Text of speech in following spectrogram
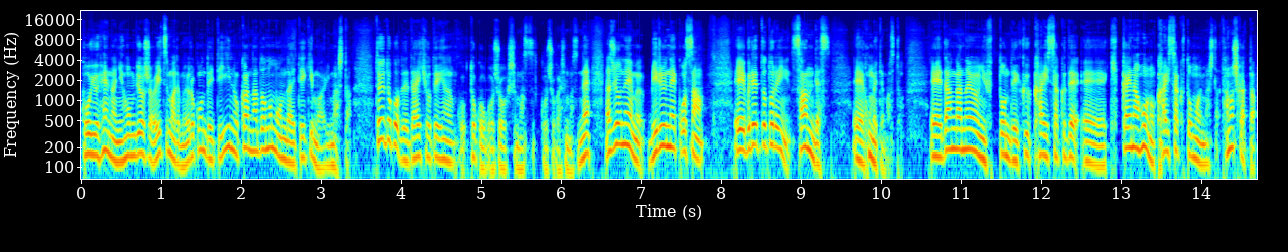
こういう変な日本描写はいつまでも喜んでいていいのかなどの問題提起もありました。というところで代表的なとこをご紹介しますご紹介しますね。ラジオネームビルネコさん、えーブレットトレイン3です、えー褒めてますと、えー弾丸のように吹っ飛んでいく快作で、えー、奇怪な方の怪作と思いました。楽しかった。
